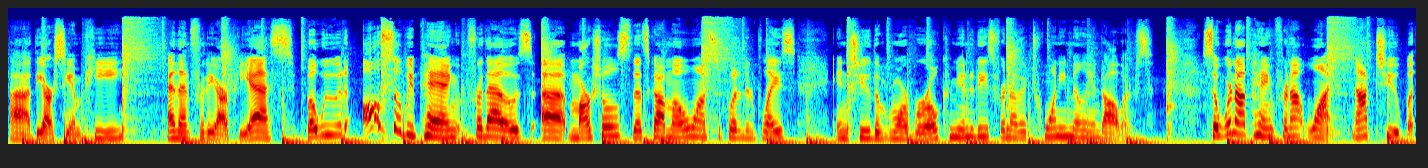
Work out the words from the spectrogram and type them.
uh, the RCMP and then for the RPS, but we would also be paying for those uh, marshals that Scott Moe wants to put into place into the more rural communities for another $20 million. So we're not paying for not one, not two, but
